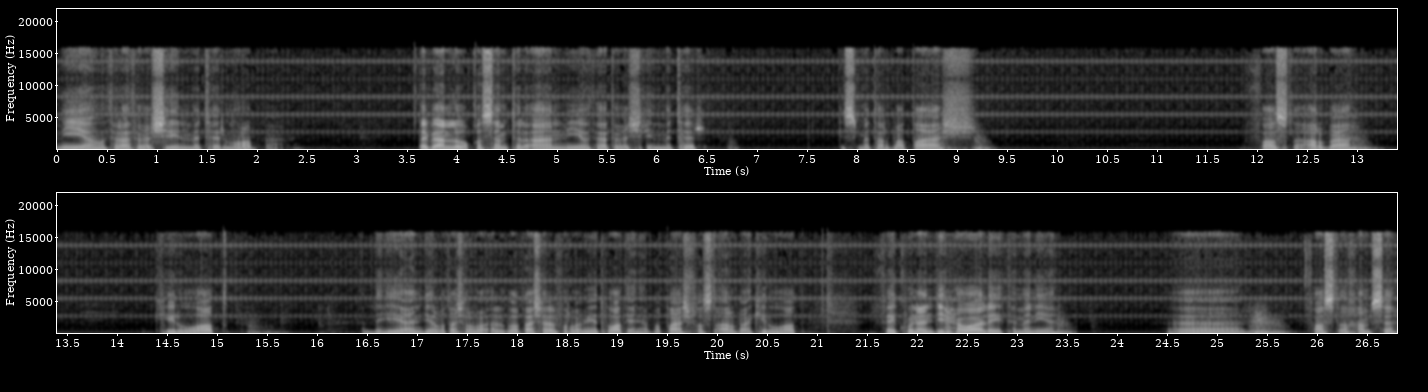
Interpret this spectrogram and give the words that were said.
مية وثلاثة وعشرين متر مربع. طيب أنا لو قسمت الآن مية وثلاثة وعشرين متر قسمة أربعتاش فاصلة أربعة كيلو واط اللي هي عندي أربعتاشر ألف أربعمية واط يعني أربعتاش فاصلة أربعة كيلو واط فيكون عندي حوالي ثمانية آه، فاصلة خمسة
